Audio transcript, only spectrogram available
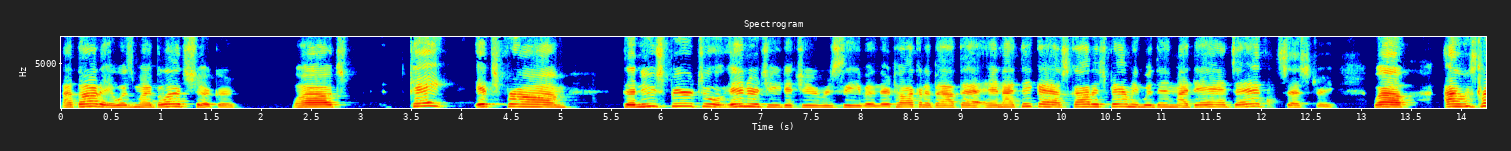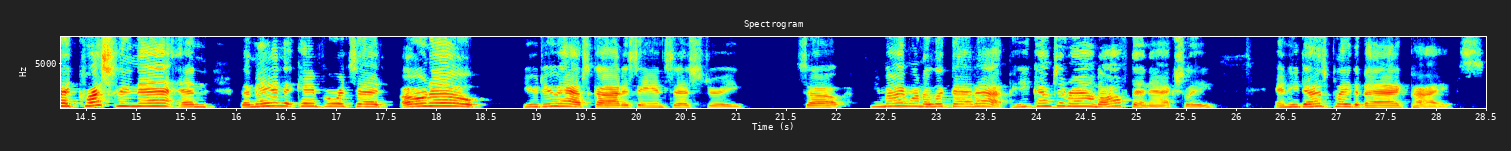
I thought it was my blood sugar. Well, it's, Kate, it's from the new spiritual energy that you're receiving. They're talking about that. And I think I have Scottish family within my dad's ancestry. Well, I was like questioning that. And the man that came forward said, Oh no, you do have Scottish ancestry. So you might want to look that up. He comes around often, actually, and he does play the bagpipes.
